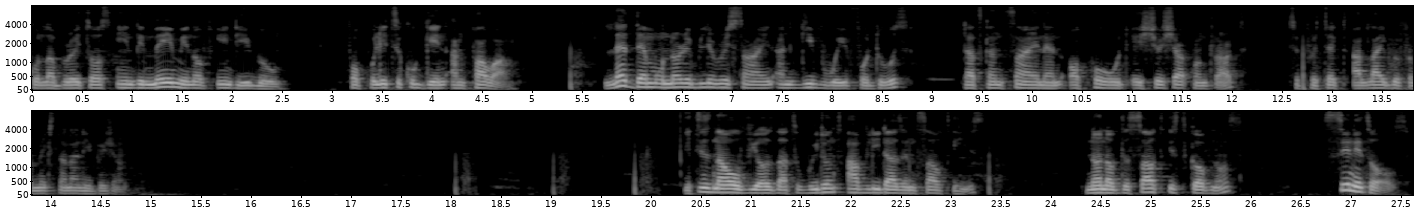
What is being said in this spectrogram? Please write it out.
collaborators in the maiming of Ndigbo for political gain and power, let them honorably resign and give way for those that can sign and uphold a social contract to protect our library from external invasion. It is now obvious that we don't have leaders in Southeast. None of the Southeast governors, senators,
